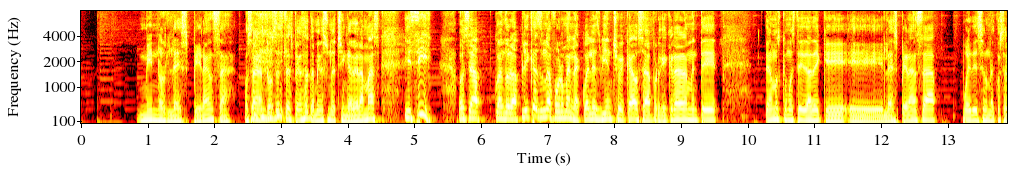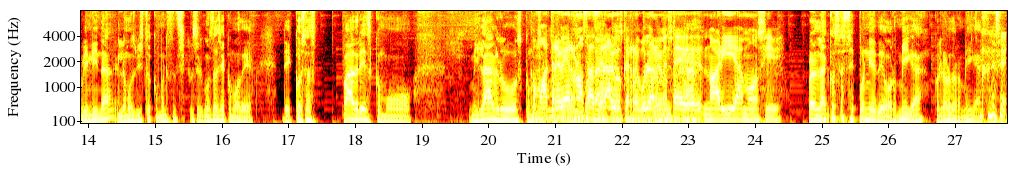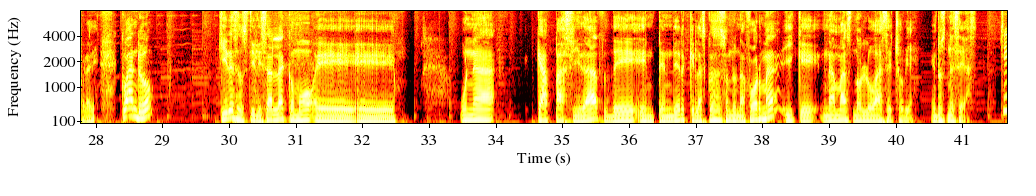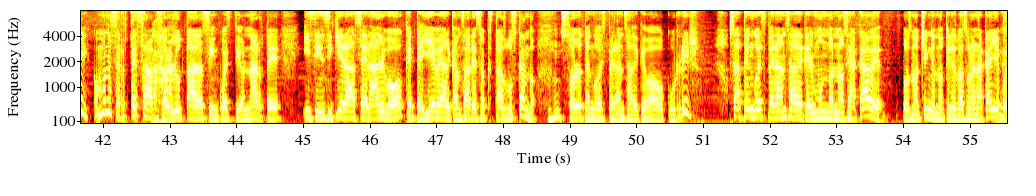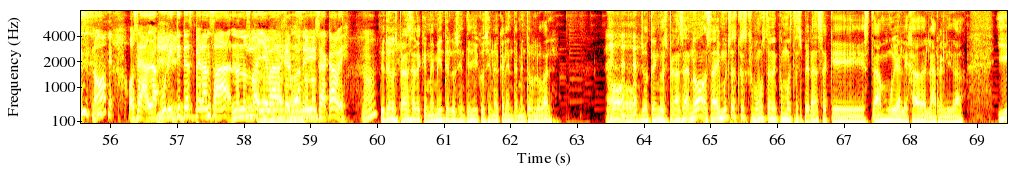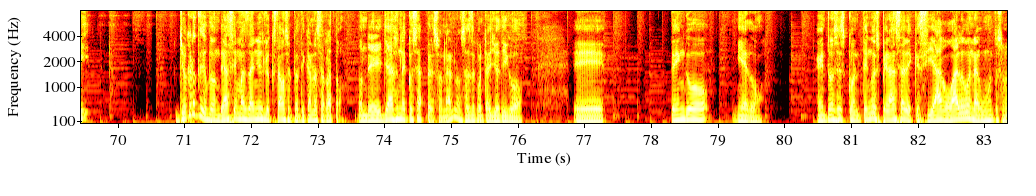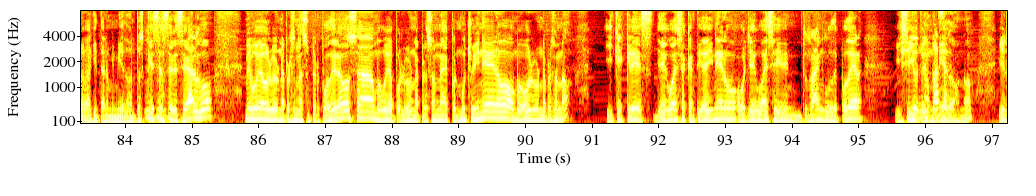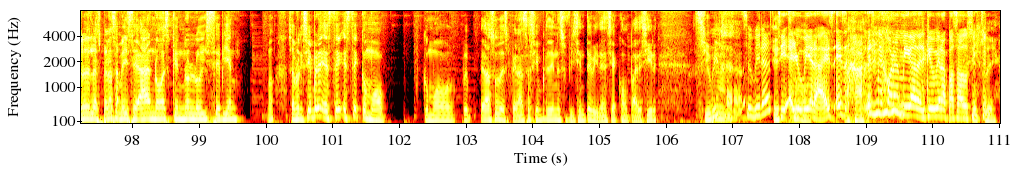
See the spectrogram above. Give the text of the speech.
menos la esperanza. O sea, entonces la esperanza también es una chingadera más. Y sí, o sea, cuando la aplicas de una forma en la cual es bien chueca, o sea, porque claramente tenemos como esta idea de que eh, la esperanza puede ser una cosa bien linda, y lo hemos visto como en esta circun- circunstancia como de, de cosas padres como milagros, como, Como atrevernos a hacer algo que regularmente no haríamos y Pero la cosa se pone de hormiga, color de hormiga, como dicen por ahí. Cuando quieres utilizarla como eh, eh, una capacidad de entender que las cosas son de una forma y que nada más no lo has hecho bien. Entonces neceas. Sí, como una certeza absoluta, sin cuestionarte y sin siquiera hacer algo que te lleve a alcanzar eso que estás buscando. Solo tengo esperanza de que va a ocurrir. O sea, tengo esperanza de que el mundo no se acabe. Pues no chingues, no tires basura en la calle, pues, ¿no? O sea, la puritita esperanza no nos va a No, llevar no a que el mundo no se acabe, ¿no? Yo tengo esperanza de que me mienten los científicos y no hay calentamiento global. No, yo tengo esperanza. No, o sea, hay muchas cosas que podemos tener como esta esperanza que está muy alejada de la realidad. Y yo creo que donde hace más daño es lo que estábamos platicando hace rato, donde ya es una cosa personal. O sea, de cuenta, yo digo, eh, tengo miedo. Entonces, con, tengo esperanza de que si hago algo, en algún momento se me va a quitar mi miedo. Entonces, ¿qué es hacer ese algo? Me voy a volver una persona súper poderosa, o me voy a volver una persona con mucho dinero, o me voy a volver una persona, ¿no? ¿Y qué crees? Llego a esa cantidad de dinero o llego a ese rango de poder y sigo No teniendo pasa. miedo, ¿no? Y entonces la esperanza me dice, ah, no, es que no lo hice bien, ¿no? O sea, porque siempre este, este como, como pe- pedazo de esperanza siempre tiene suficiente evidencia como para decir, si hubiera... ¿Se hubiera? hecho- Sí, él hubiera. Es, es, es mejor amiga del que hubiera pasado, sí. Sí.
